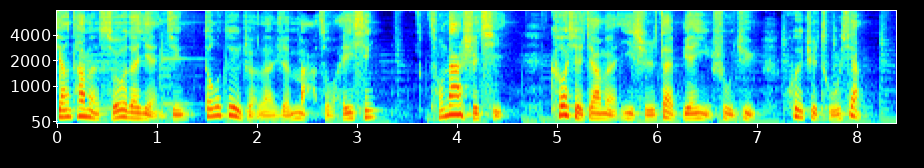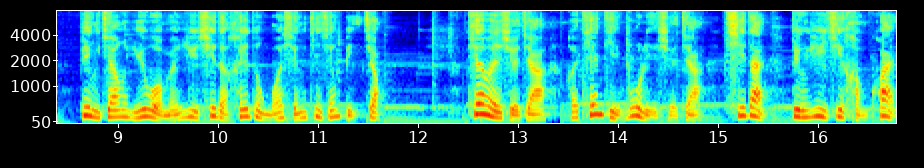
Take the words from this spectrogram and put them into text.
将他们所有的眼睛都对准了人马座 A 星。从那时起，科学家们一直在编译数据、绘制图像，并将与我们预期的黑洞模型进行比较。天文学家和天体物理学家期待并预计很快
